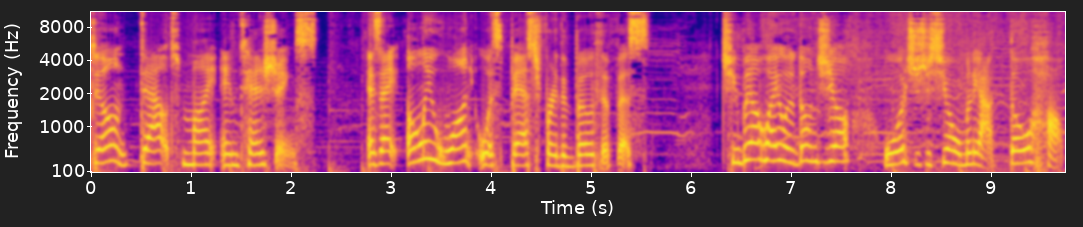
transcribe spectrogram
don't doubt my intentions as I only want what's best for the both of us. 请不要怀疑我的动机哦，我只是希望我们俩都好。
